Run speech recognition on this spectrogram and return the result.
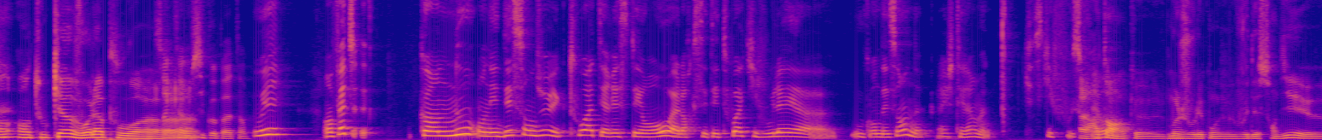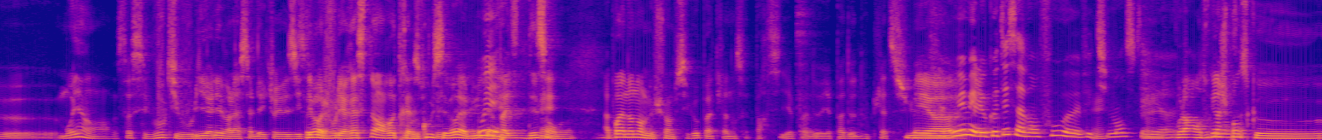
en, en tout cas, voilà pour. euh, C'est un psychopathe. hein. Oui. En fait, quand nous, on est descendu et que toi, t'es resté en haut, alors que c'était toi qui voulais euh, qu'on descende, là, j'étais là en mode, qu'est-ce qu'il fout ce Alors attends, que moi je voulais que vous descendiez euh, moyen. Ça c'est vous qui vouliez aller vers la salle des curiosités. Moi je voulais rester en retrait. le coup, c'est vrai, lui, il Oui. a pas dit de descendre. Après non non, mais je suis un psychopathe là dans cette partie. Il y a pas de y a pas de doute là-dessus. Mais, euh, Oui, mais le côté savant fou, euh, effectivement, c'était. Ouais. euh, Voilà, en tout cas, je pense ça. que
